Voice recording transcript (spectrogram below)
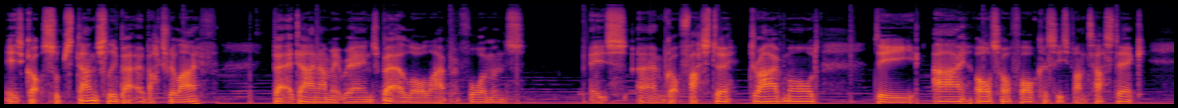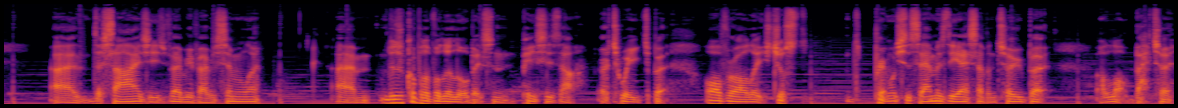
It's got substantially better battery life, better dynamic range, better low light performance. It's um, got faster drive mode. The eye autofocus is fantastic. Uh, the size is very, very similar. Um, there's a couple of other little bits and pieces that are tweaked, but overall, it's just pretty much the same as the A7 II, but a lot better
